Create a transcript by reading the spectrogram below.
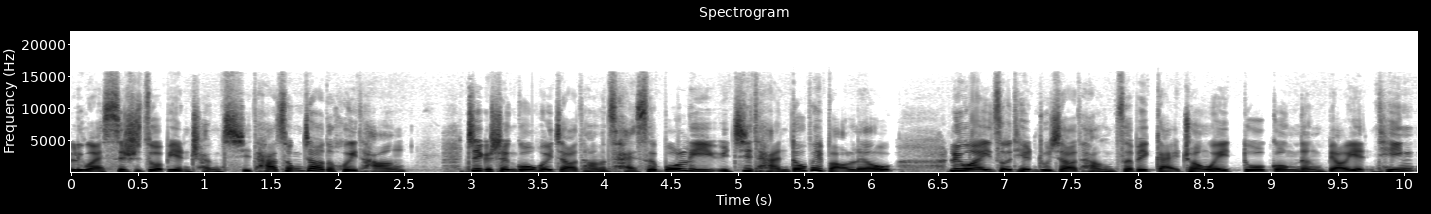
另外四十座变成其他宗教的会堂。这个圣公会教堂的彩色玻璃与祭坛都被保留，另外一座天主教堂则被改装为多功能表演厅，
